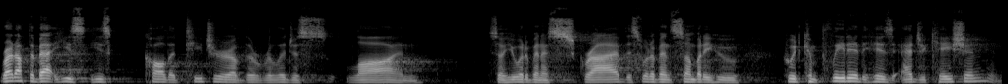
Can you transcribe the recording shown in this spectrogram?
Right off the bat, he's, he's called a teacher of the religious law, and so he would have been a scribe. This would have been somebody who, who had completed his education.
